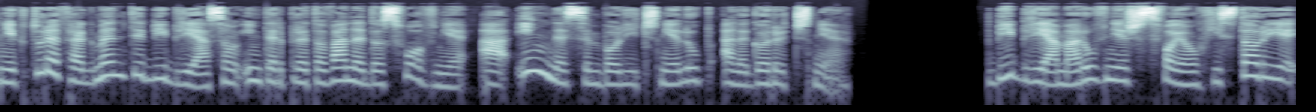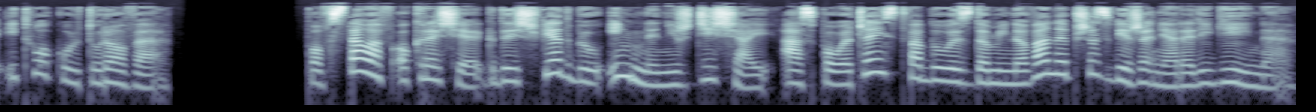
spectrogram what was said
Niektóre fragmenty Biblia są interpretowane dosłownie, a inne symbolicznie lub alegorycznie. Biblia ma również swoją historię i tło kulturowe. Powstała w okresie, gdy świat był inny niż dzisiaj, a społeczeństwa były zdominowane przez wierzenia religijne.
